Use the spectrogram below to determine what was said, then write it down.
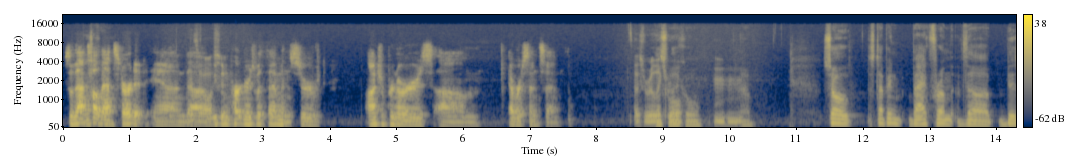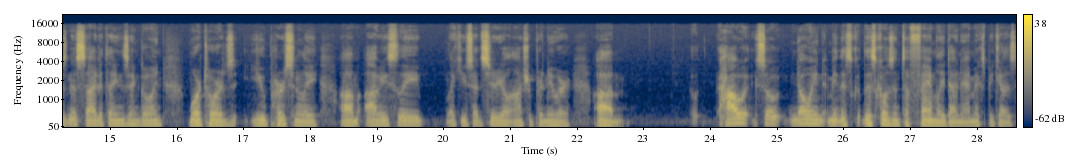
so that's, That's how cool. that started, and That's uh, we've been partners with them and served entrepreneurs um, ever since then. That's really That's cool. really cool. hmm Yeah. So stepping back from the business side of things and going more towards you personally, um, obviously, like you said, serial entrepreneur. Um, how so knowing? I mean, this this goes into family dynamics because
